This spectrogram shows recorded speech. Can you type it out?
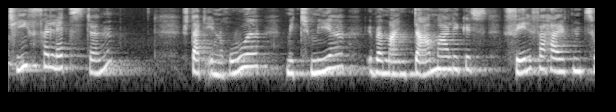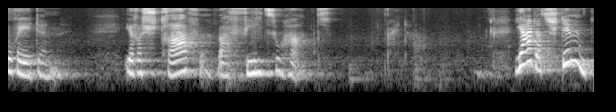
tief verletzten, statt in Ruhe mit mir über mein damaliges Fehlverhalten zu reden. Ihre Strafe war viel zu hart. Ja, das stimmt,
